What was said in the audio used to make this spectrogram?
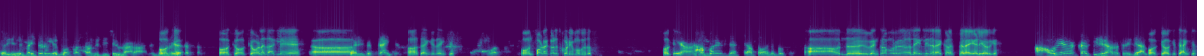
ಸರಿ ಇಲ್ಲಿ ಮೈಸೂರಲ್ಲಿ ಗೋಪಾಲ್ ಸ್ವಾಮಿ ಶಿಶುಹಾರ Okay. ಓಕೆ ಓಕೆ ಒಳ್ಳೇದಾಗ್ಲಿ ಸರಿ ಸರ್ ಥ್ಯಾಂಕ್ ಯು ಹಾಂ ಥ್ಯಾಂಕ್ ಯು ಥ್ಯಾಂಕ್ ಯು ಒಂದು ಫೋಟೋ ಕಳಿಸ್ಕೊಡಿ ಮಗುದು. ಓಕೆ ನಂಬರ್ ಹೇಳಿ ಸರ್ ಯಾವ ನಂಬರ್ ಒಂದು ವೆಂಕಟರಾಮವ್ರು ಲೈನ್ ಇದ್ದಾರೆ ಕಳಿಸ್ತಾರೆ ಹೇಳಿ ಅವ್ರಿಗೆ. ಅವ್ರಿಗೆ ಕಳ್ಸಿದ್ದೀನಿ ಅವ್ರ ಹತ್ರ ಇದೆಯಾ okay okay thank you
